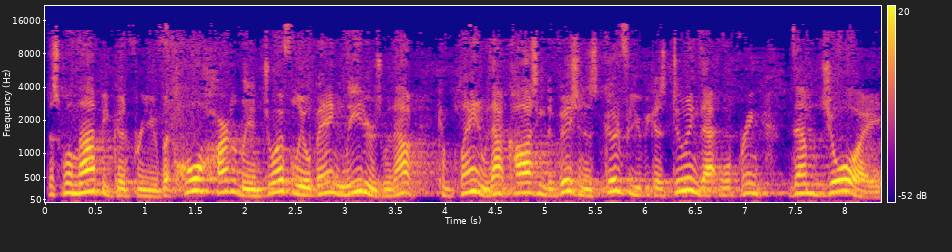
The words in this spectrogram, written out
this will not be good for you. But wholeheartedly and joyfully obeying leaders without complaining, without causing division is good for you because doing that will bring them joy.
